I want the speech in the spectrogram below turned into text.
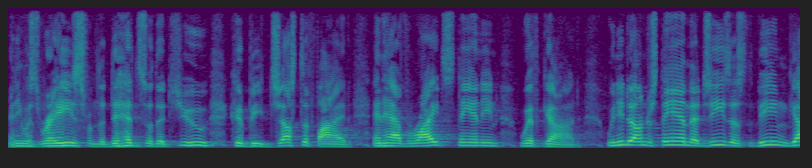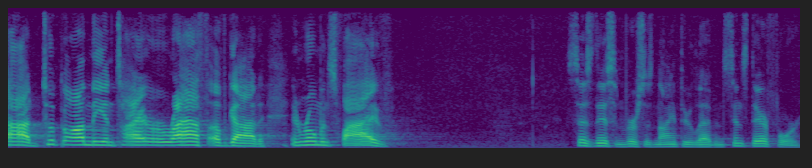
And he was raised from the dead so that you could be justified and have right standing with God. We need to understand that Jesus, being God, took on the entire wrath of God. In Romans 5, says this in verses 9 through 11 Since therefore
